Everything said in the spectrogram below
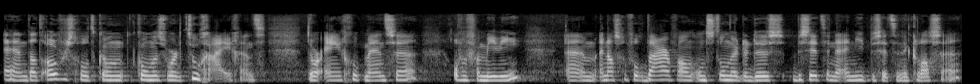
En dat overschot kon, kon dus worden toegeëigend door één groep mensen of een familie. Um, en als gevolg daarvan ontstonden er dus bezittende en niet bezittende klassen.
